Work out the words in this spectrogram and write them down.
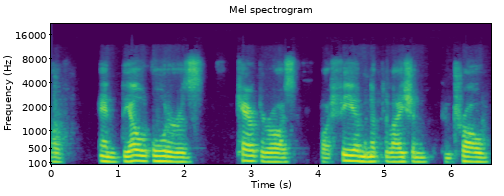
of, and the old order is characterized by fear, manipulation, control,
